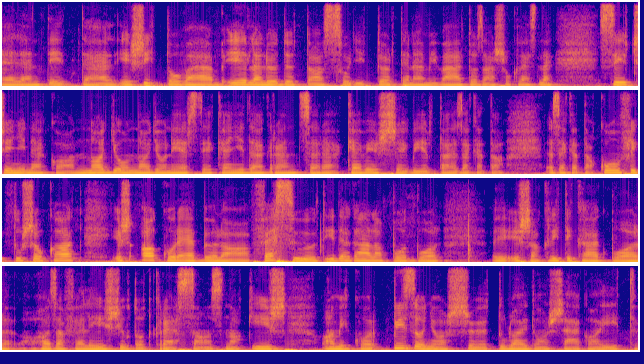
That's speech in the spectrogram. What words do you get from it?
ellentéttel, és így tovább. Érlelődött az, hogy itt történelmi változások lesznek. Széchenyinek a nagyon-nagyon érzékeny idegrendszere kevéssé bírta ezeket a, ezeket a konfliktusokat, és akkor ebből a feszült idegállapotból és a kritikákból hazafelé is jutott Crescensnak is, amikor bizonyos tulajdonságait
